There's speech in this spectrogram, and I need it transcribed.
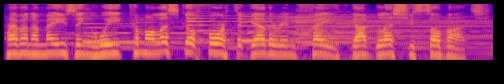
Have an amazing week. Come on, let's go forth together in faith. God bless you so much.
